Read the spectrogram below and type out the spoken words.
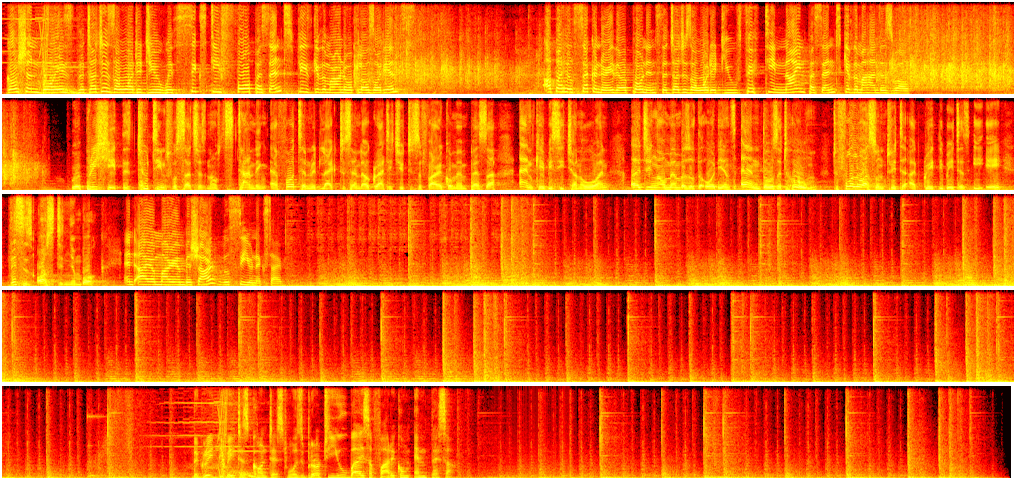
Goshen boys, the judges awarded you with 64%. Please give them a round of applause, audience. Upper Hill Secondary, their opponents, the judges awarded you 59%. Give them a hand as well. We appreciate the two teams for such an outstanding effort and we'd like to send our gratitude to Safaricom M-Pesa and KBC Channel 1, urging our members of the audience and those at home to follow us on Twitter at Great Debaters EA. This is Austin Nyambok. And I am Mariam Bishar. We'll see you next time. Debaters Contest was brought to you by Safaricom M-Pesa.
